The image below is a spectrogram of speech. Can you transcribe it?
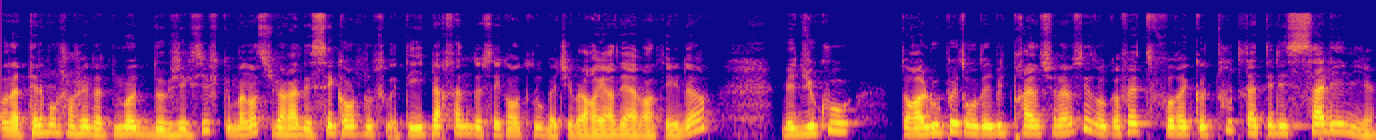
on a tellement changé notre mode d'objectif que maintenant, si tu veux regarder 50 loups, t'es hyper fan de 50 loups, bah, tu vas le regarder à 21h, mais du coup, tu auras loupé ton début de prime sur M6, donc en fait, il faudrait que toute la télé s'aligne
